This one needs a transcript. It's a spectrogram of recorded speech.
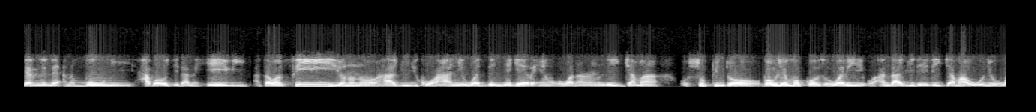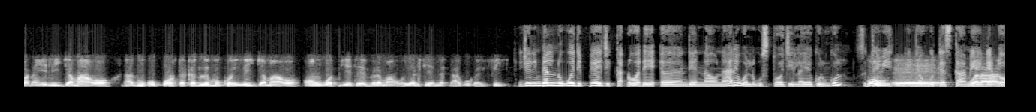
ɓernde nde ana mawni haɓoji ɗe ana heewi. A tawan feewi yonono haajuji ko hani wadde ñeguere en o waɗan ley jama o suppinto bawle makko so wari o anda wiide e ley jama o woni o waɗan e ley jama o na ɗum o ɓorta kadle makko e ley jama o on wat wiyete vraiment o yalti e neɗɗako kay feewi. Joni bel no woodi peeje kaɗoɗe nde nawnare walla ustoje layogol ngol? So tawi eh, ñawgu teskama e neɗɗo?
